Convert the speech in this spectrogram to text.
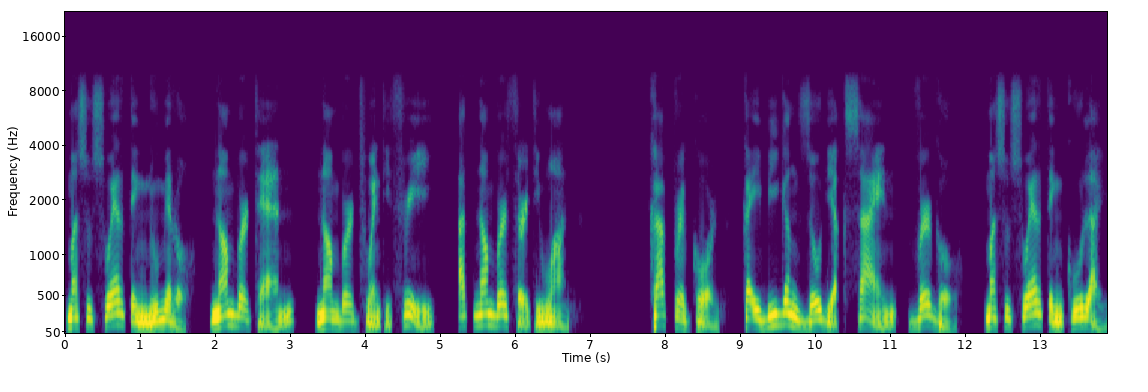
Masuswerteng numero number 10, number 23, at number 31. Capricorn, kaibigang zodiac sign, Virgo, masuswerteng kulay.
